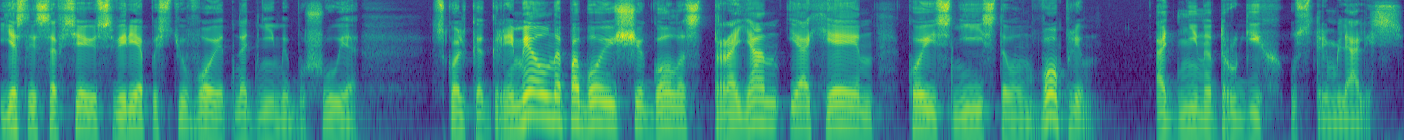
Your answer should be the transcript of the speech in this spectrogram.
Если со всею свирепостью воет над ними бушуя, Сколько гремел на побоище голос Троян и Ахеен, Кои с неистовым воплем одни на других устремлялись.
